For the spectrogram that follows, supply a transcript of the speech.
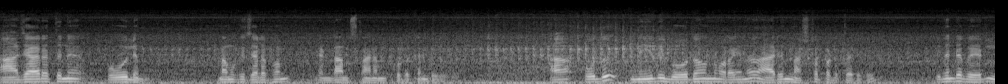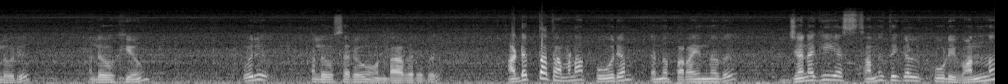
ആചാരത്തിന് പോലും നമുക്ക് ചിലപ്പം രണ്ടാം സ്ഥാനം കൊടുക്കേണ്ടി വരും. ആ പൊതു നീതിബോധം എന്ന് പറയുന്നത് ആരും നഷ്ടപ്പെടുത്തരുത്. ഇതിന്റെ പേരിൽ ഒരു അലോഹ്യവും ഒരു അലോസരവും ഉണ്ടാവരുത്. അടുത്ത തവണ പൂരം എന്ന് പറയുന്നത് ജനകീയ സമിതികൾ കൂടി വന്ന്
